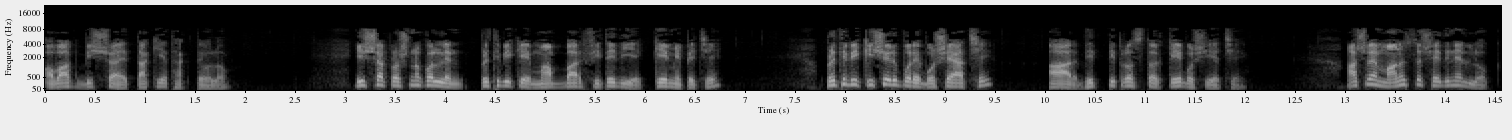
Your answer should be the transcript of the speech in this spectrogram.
অবাক বিস্ময়ে তাকিয়ে থাকতে হল। ঈশ্বর প্রশ্ন করলেন, পৃথিবীকে মাপবার ফিতে দিয়ে কে মেপেছে? পৃথিবী কিসের উপরে বসে আছে? আর ভিত্তিপ্রস্তর কে বসিয়েছে? আসলে মানুষ তো সেদিনের লোক।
